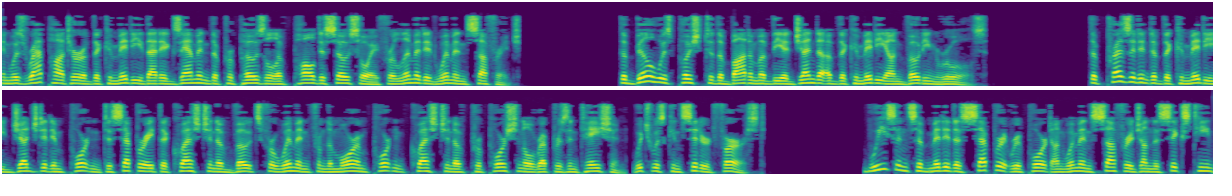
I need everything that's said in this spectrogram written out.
and was rapporteur of the committee that examined the proposal of Paul de Saussure for limited women's suffrage. The bill was pushed to the bottom of the agenda of the Committee on Voting Rules. The president of the committee judged it important to separate the question of votes for women from the more important question of proportional representation, which was considered first. Buisson submitted a separate report on women's suffrage on 16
